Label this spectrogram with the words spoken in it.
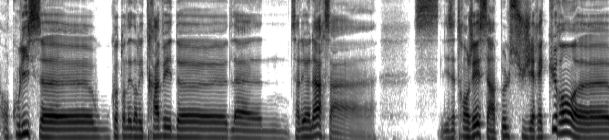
en coulisses euh, ou quand on est dans les travées de, Saint-Léonard ça les étrangers c'est un peu le sujet récurrent euh,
